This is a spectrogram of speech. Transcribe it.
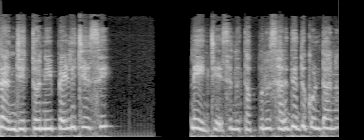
రంజిత్తో నీ పెళ్ళి చేసి నేను చేసిన తప్పును సరిదిద్దుకుంటాను.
